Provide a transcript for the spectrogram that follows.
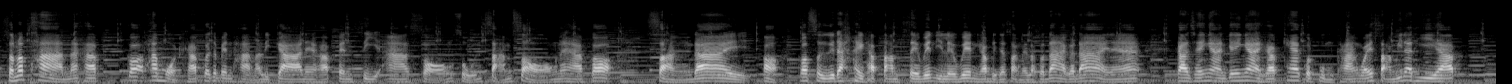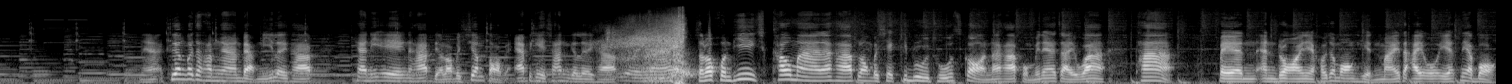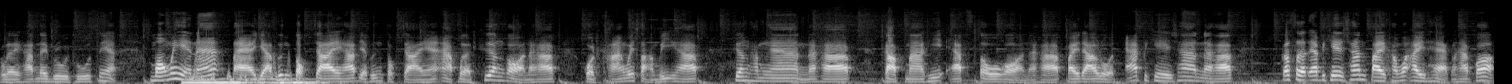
สำหรับถ่านนะครับก็ถ้าหมดครับก็จะเป็นถ่านนาฬิกาเนี่ยครับเป็น CR 2032นะครับก็สั่งได้อ๋อก็ซื้อได้ครับตาม7 e เ e ่ e อครับหรือจะสั่งใน Lazada ก็ได้นะฮะการใช้งานก็ง่ายๆครับแค่กดปุ่มค้างไว้ 3 วินาทีครับนะฮะเครื่องก็จะทำงานแบบนี้เลยครับแค่นี้เองนะครับ เดี๋ยวเราไปเชื่อมต่อกับแอปพลิเคชันกันเลยครับเลยนะสำหรับคนที่เข้ามานะครับ ลองไปเช็คที่ Bluetooth ก่อนนะครับ ผมไม่แน่ใจว่าถ้า เป็น Android เนี่ยเขาจะมองเห็นไหมแต่ iOS เนี่ยบอกเลยครับใน Bluetooth เนี่ยมองไม่เห็นนะ แต่อย่าเพิ่งตกใจครับ อย่าเพิ่งตกใจฮะอะเปิดเครื่องก่อนนะครับ กดค้างไว้ 3 วิครับ เครื่องทำงานนะครับ กลับมาที่ App Store ก่อนนะครับ ไปดาวน์โหลดแอปพลิเคชันนะครับ ก็ search แอปพลิเคชันไปคำว่า iTag นะครับ ก็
